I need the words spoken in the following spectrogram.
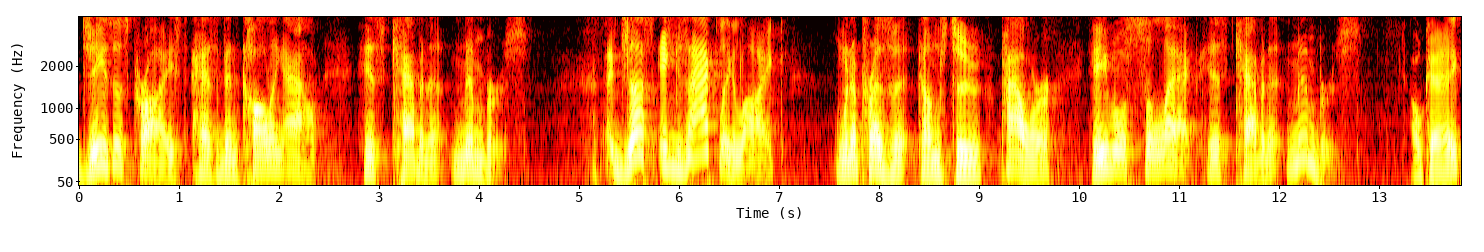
Jesus Christ has been calling out his cabinet members? Just exactly like when a president comes to power he will select his cabinet members. Okay?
